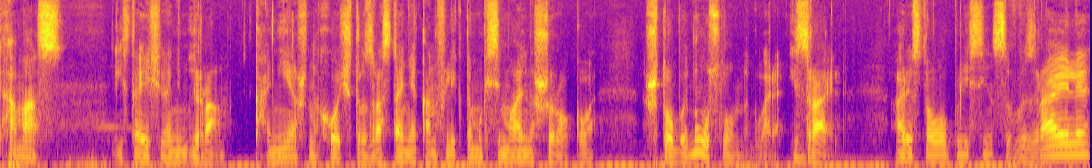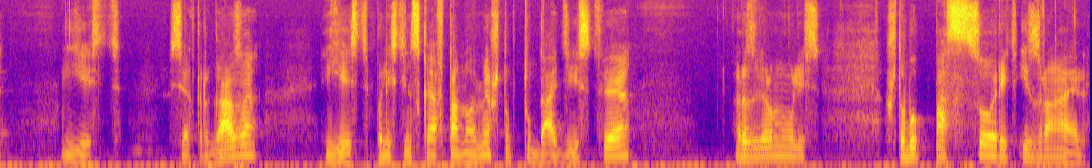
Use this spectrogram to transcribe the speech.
Хамас и стоящий за ним Иран, конечно, хочет разрастания конфликта максимально широкого, чтобы, ну, условно говоря, Израиль арестовал палестинцев в Израиле, есть сектор Газа, есть палестинская автономия, чтобы туда действия развернулись, чтобы поссорить Израиль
